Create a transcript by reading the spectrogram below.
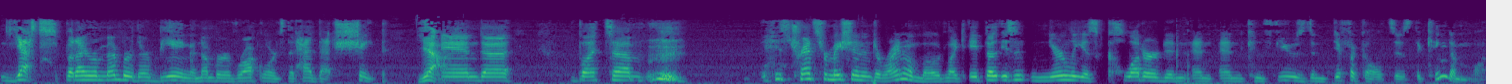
Yes, but I remember there being a number of Rock Lords that had that shape. Yeah, and uh but um his transformation into rhino mode like it do- isn't nearly as cluttered and, and and confused and difficult as the kingdom one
